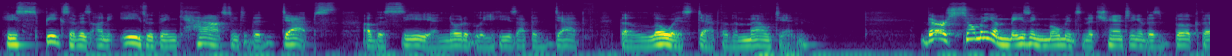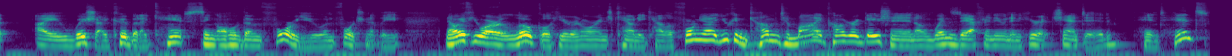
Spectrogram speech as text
He speaks of his unease with being cast into the depths of the sea, and notably, he's at the depth the lowest depth of the mountain. There are so many amazing moments in the chanting of this book that I wish I could, but I can't sing all of them for you, unfortunately. Now, if you are local here in Orange County, California, you can come to my congregation on Wednesday afternoon and hear it chanted. Hint, hint.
